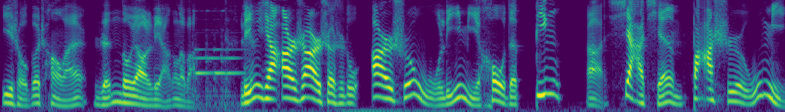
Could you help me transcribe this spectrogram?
一首歌唱完，人都要凉了吧？零下二十二摄氏度，二十五厘米厚的冰啊，下潜八十五米。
